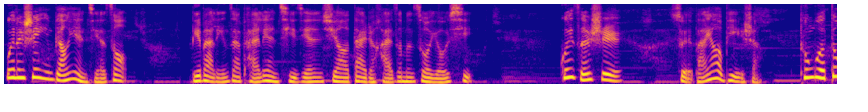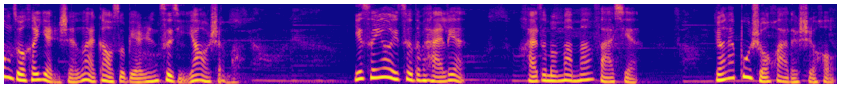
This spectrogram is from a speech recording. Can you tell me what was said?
为了适应表演节奏，李百灵在排练期间需要带着孩子们做游戏。规则是：嘴巴要闭上，通过动作和眼神来告诉别人自己要什么。一次又一次的排练，孩子们慢慢发现，原来不说话的时候，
